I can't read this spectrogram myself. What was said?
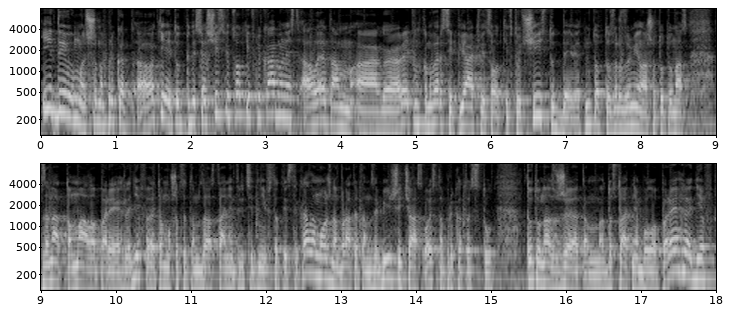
І дивимося, що, наприклад, окей, тут 56% клікабельність, але там рейтинг конверсії 5%, тут 6, тут 9. Ну тобто зрозуміло, що тут у нас занадто мало переглядів, е, тому що це там за останні 30 днів статистика, але можна брати там за більший час. Ось, наприклад, ось тут. Тут у нас вже там достатньо було переглядів,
